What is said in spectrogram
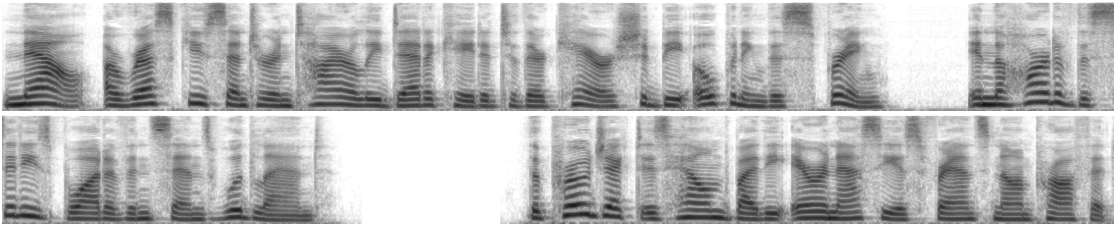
Now, a rescue center entirely dedicated to their care should be opening this spring, in the heart of the city's Bois de Vincennes woodland. The project is helmed by the Erinaceus France nonprofit,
